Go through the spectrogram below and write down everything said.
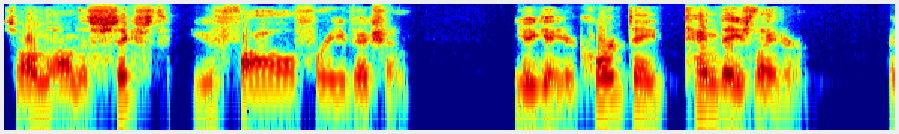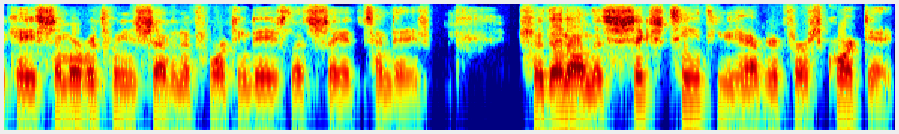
So on, on the sixth, you file for eviction. You get your court date 10 days later. Okay, somewhere between seven and 14 days. Let's say it's 10 days. So then on the 16th, you have your first court date.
